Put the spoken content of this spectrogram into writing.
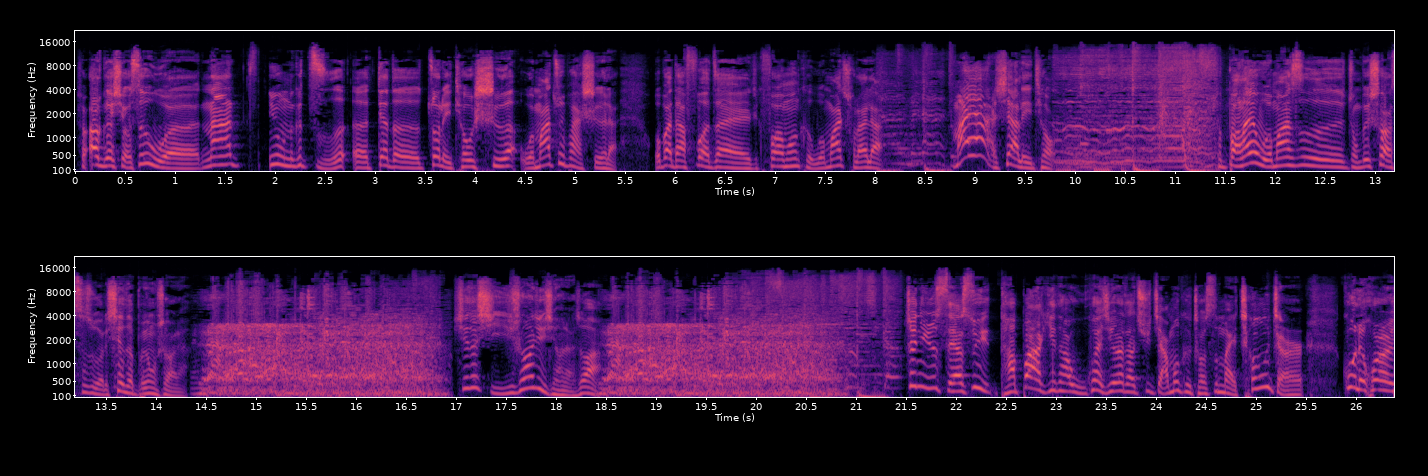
说二哥，小时候我拿用那个纸呃叠的做了一条蛇，我妈最怕蛇了，我把它放在这个房门口，我妈出来了，妈呀，吓了一跳。本来我妈是准备上厕所的，现在不用上了，现在洗衣裳就行了，是吧？这女的三岁，她爸给她五块钱，让她去家门口超市买橙汁儿。过了会儿，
